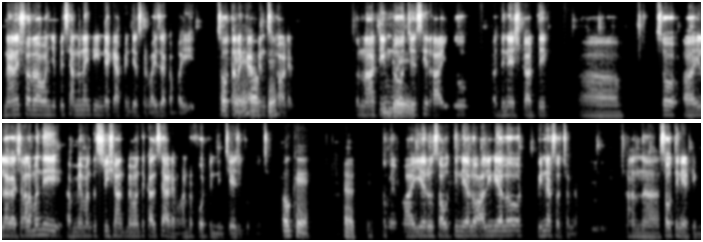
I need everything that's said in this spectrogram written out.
జ్ఞానేశ్వరరావు అని చెప్పేసి అండర్ నైన్టీన్ ఇండియా కెప్టెన్ చేశాడు వైజాగ్ అబ్బాయి. సో తన కెప్టెన్సీ okay. ఆడాను సో నా టీమ్లో. వచ్చేసి రాయుడు దినేష్ కార్తిక్ సో ఇలాగా చాలా మంది మేమంతా శ్రీశాంత్ మేమంతా కలిసి ఆడాము అండర్ ఫోర్టీన్ నుంచి ఏజ్ గ్రూప్ నుంచి. ఓకే. సో మేము ఆ ఇయర్ సౌత్ ఇండియాలో ఆల్ ఇండియాలో విన్నర్స్ వచ్చాం మేము. సౌత్ ఇండియా టీమ్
